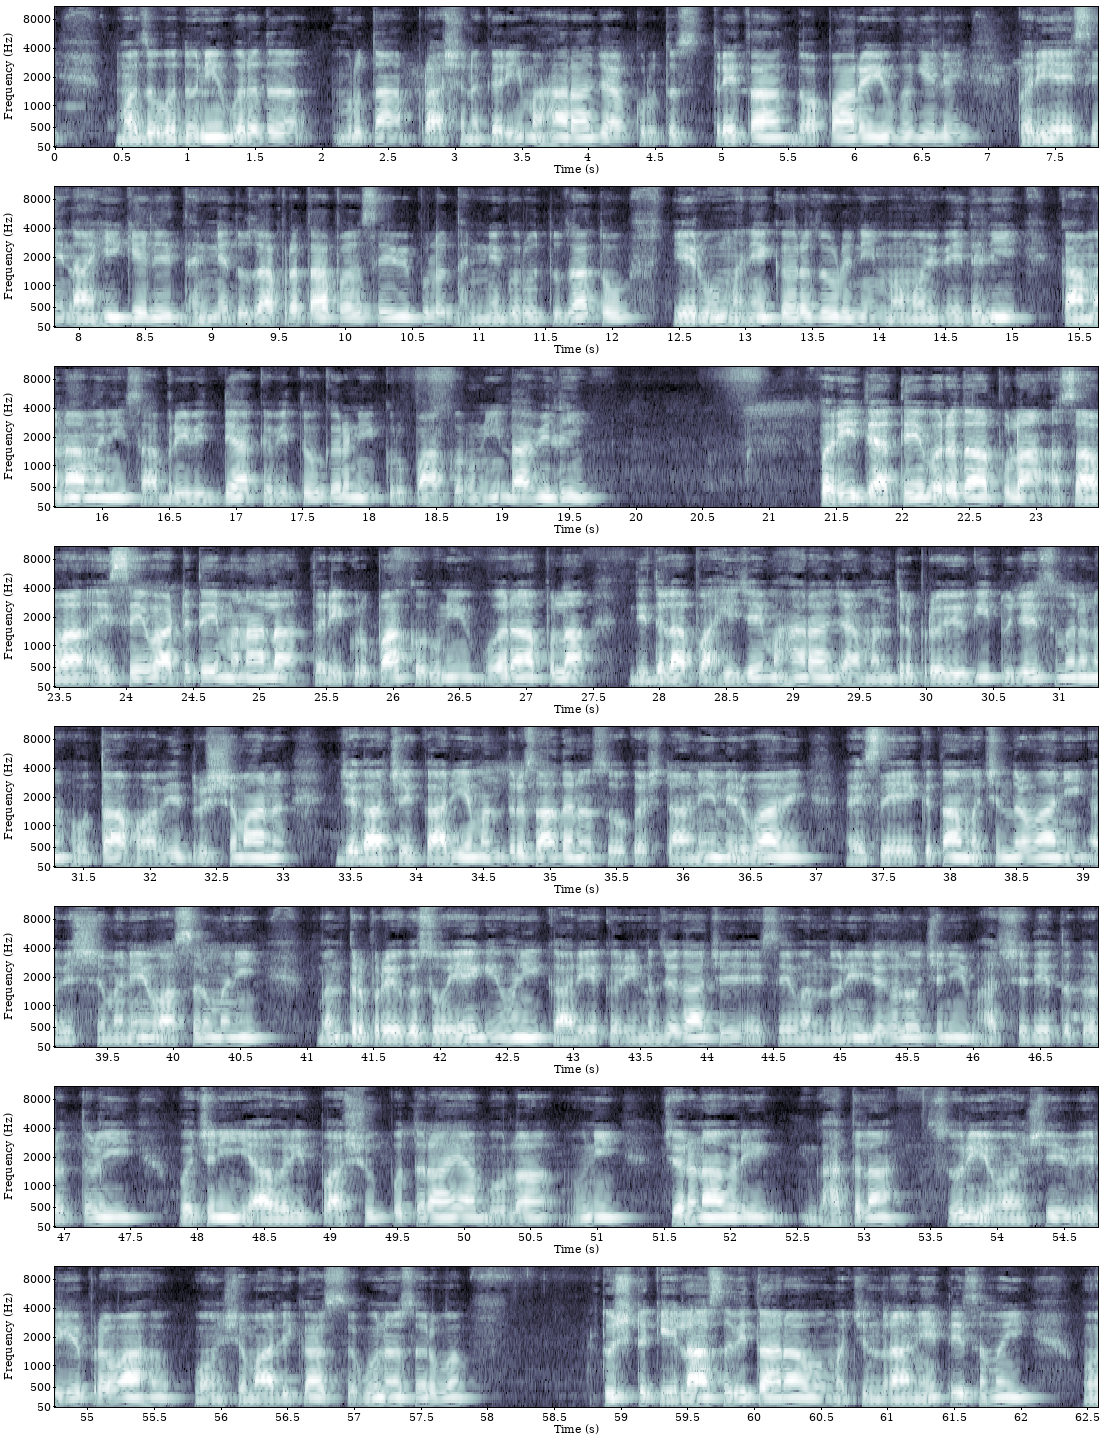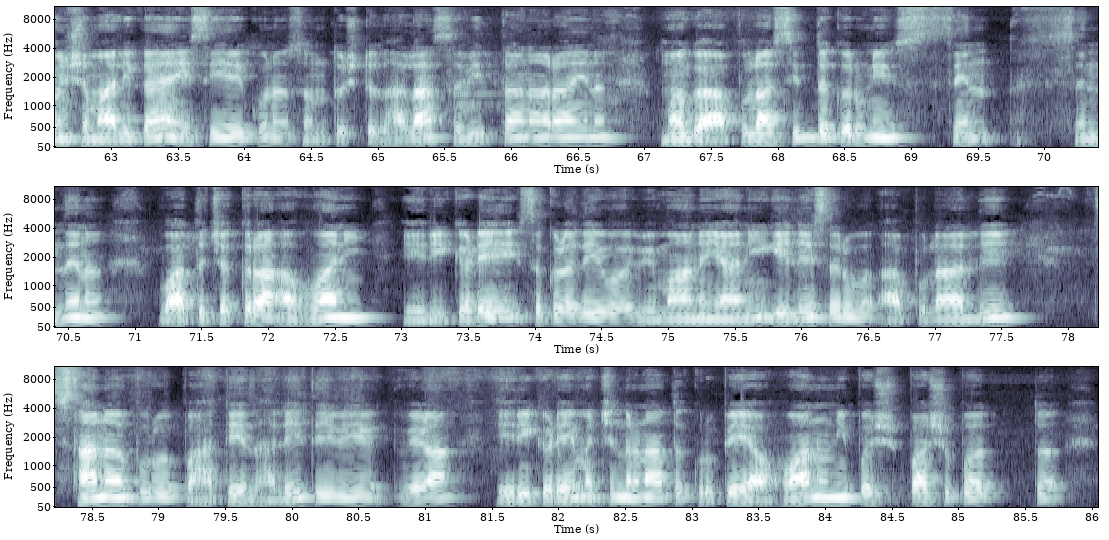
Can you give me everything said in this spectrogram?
मज वधुनी वरद मृता प्राशन करी महाराजा कृतस्त्रेता द्वापार युग गेले. परी ऐसे नाही केले धन्य तुझा प्रताप असे विपुल धन्य गुरु तुझा तो. येरू म्हणे कर जोडणी मम वेधली. कामना मनी साबरी विद्या कवित्व करणी कृपा करुणी दाविली. परी त्या ते वरद आपुला असावा ऐसे वाटते मनाला तरी कृपा करुणी वर आपला. दिदला पाहिजे महाराजा मंत्रप्रयोगी तुझे स्मरण होता व्हावे दृश्यमान. जगाचे कार्य मंत्र साधन सो कष्टाने मिरवावे ऐसे एकता मच्छिंद्रवाणी अविष्यमने वासरमणी. मंत्रप्रयोग सोये घेऊनी कार्य करीन जगाचे ऐसे वंदुनी जगलोचनी भाष्य देत करतळी. वचनी यावरी पाशुपतराया बोलावनी चरणावरी घातला. सूर्यवंशी वीर्य प्रवाह वंशमालिका सगुण सर्व. तुष्ट केला सविताराव मच्छिंद्राने ते समयी. वंशमालिका ऐसे ऐकून संतुष्ट झाला सविता नारायण. मग आपुला सिद्ध करुणी सेन सेंदन वातचक्रा आव्हानी. एरीकडे सकळ देव विमानयानी गेले सर्व. आपुलाले स्थानपूर्व पाहते. झाले ते वे वेळा. एरीकडे मच्छिंद्रनाथ कृपे आव्हानुनी पशु पाशुपत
